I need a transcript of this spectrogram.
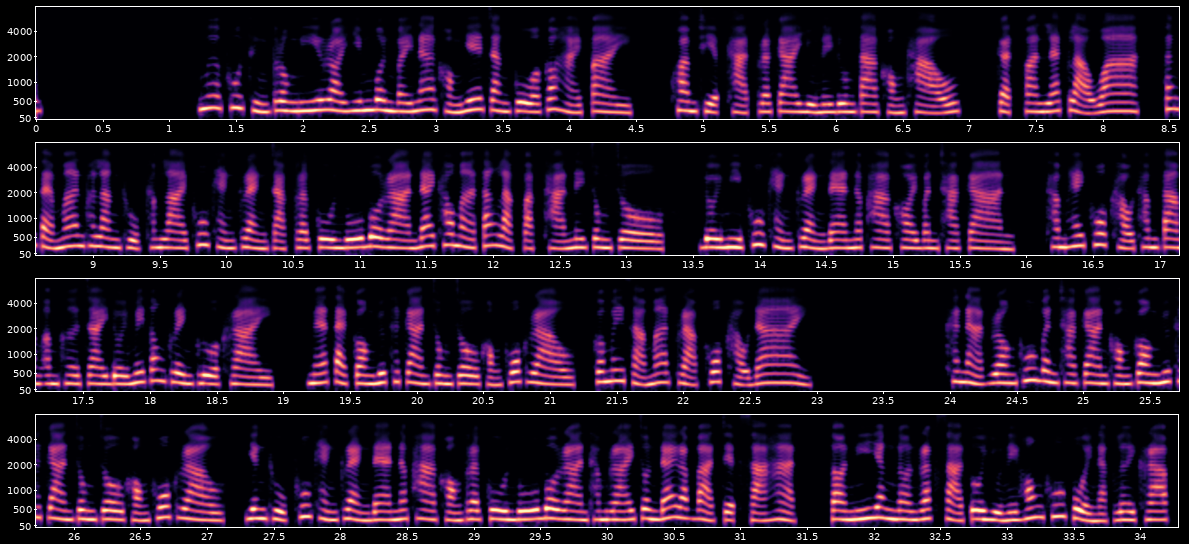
เมื่อพูดถึงตรงนี้รอยยิ้มบนใบหน้าของเย่จังกัวก็หายไป ความเฉียบขาดประกายอยู่ในดวงตาของเขา กัดฟันและกล่าวว่า ตั้งแต่ม่านพลังถูกทำลายผู้แข็งแกร่งจากตระกูลบูโบราณได้เข้ามาตั้งหลักปักฐานในจงโจ โดยมีผู้แข็งแกร่งแดนนภาคอยบัญชาการทำให้พวกเขาทำตามอำเภอใจโดยไม่ต้องเกรงกลัวใคร แม้แต่กองยุทธการจงโจของพวกเราก็ไม่สามารถปราบพวกเขาได้ขนาดรองผู้บัญชาการของกองยุทธการจงโจของพวกเรา ยังถูกผู้แข็งแกร่งแดนนภาของตระกูลบูโบราณทำร้ายจนได้รับบาดเจ็บสาหัส ตอนนี้ยังนอนรักษาตัวอยู่ในห้องผู้ป่วยหนักเลยครับ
